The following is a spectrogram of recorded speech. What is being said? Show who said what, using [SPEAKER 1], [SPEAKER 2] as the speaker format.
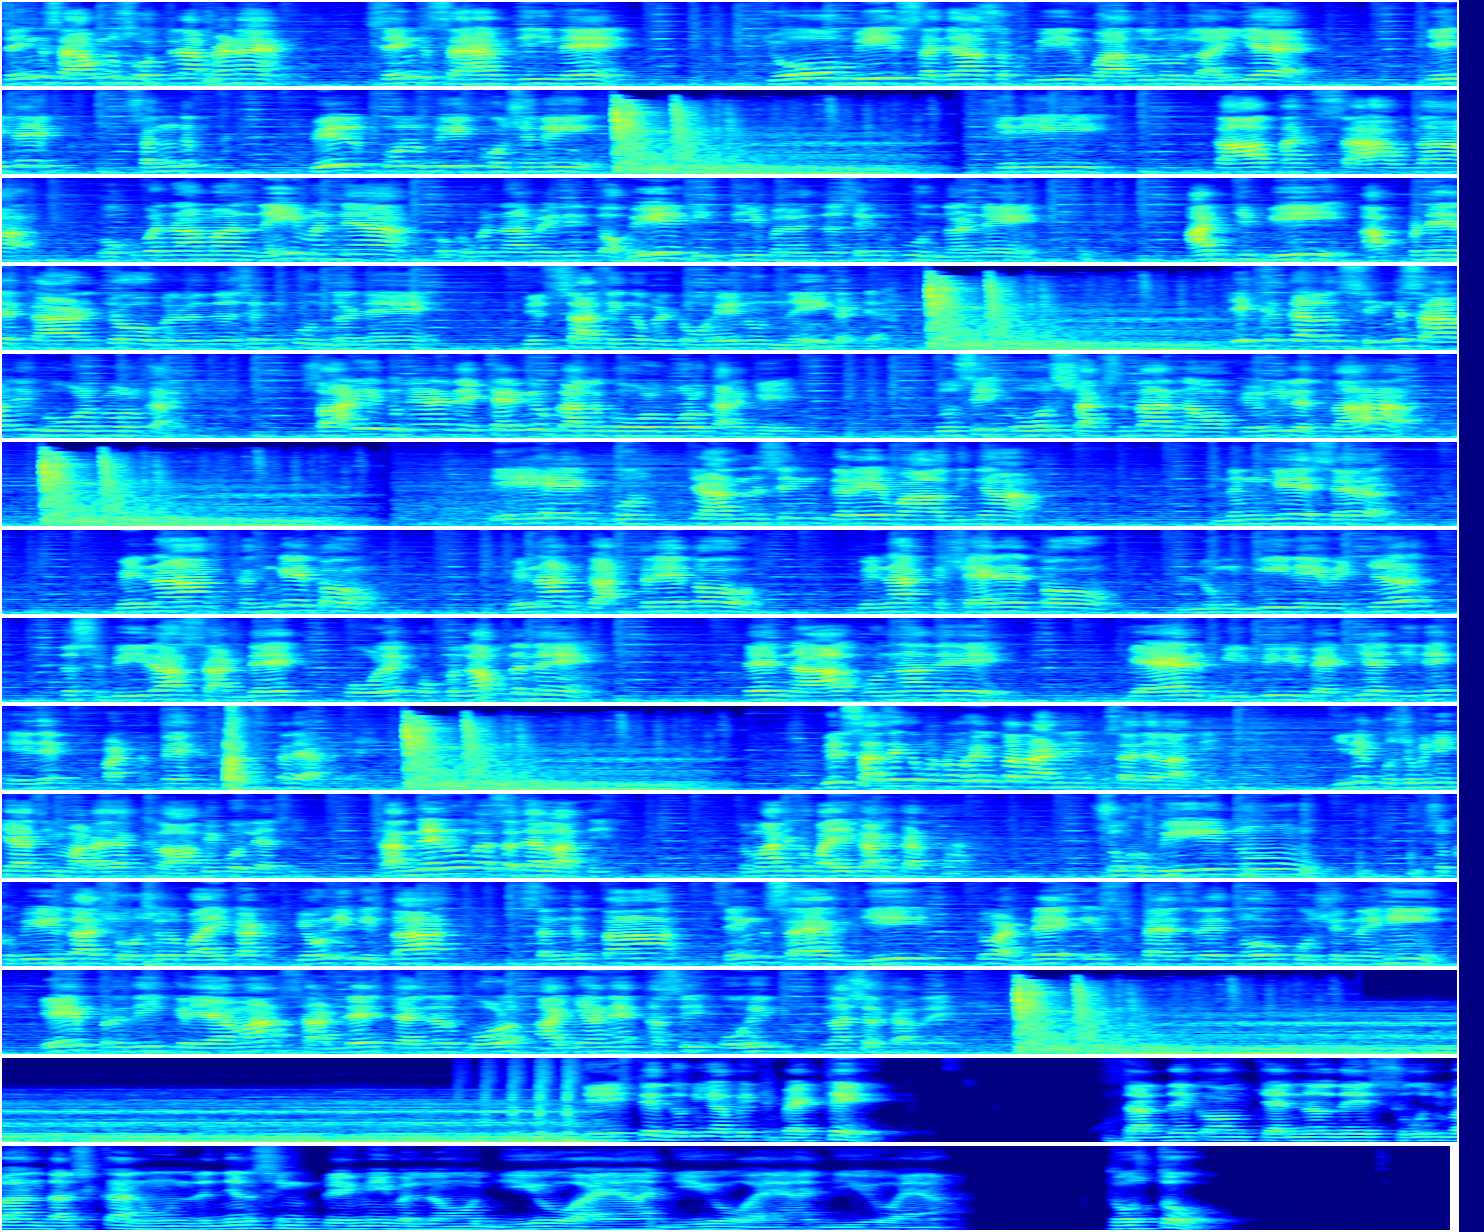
[SPEAKER 1] ਸਿੰਘ ਸਾਹਿਬ ਨੂੰ ਸੋਚਣਾ ਪੈਣਾ ਹੈ। ਸਿੰਘ ਸਾਹਿਬ ਜੀ ਨੇ ਜੋ ਵੀ ਸਜ਼ਾ ਸੁਖਬੀਰ ਬਾਦਲ ਨੂੰ ਲਾਈ ਹੈ, ਇਹ ਤੇ ਸੰਗਤ ਬਿਲਕੁਲ ਵੀ ਖੁਸ਼ ਨਹੀਂ। ਸ਼੍ਰੀ ਕਾਲ ਤਖਤ ਸਾਹਿਬ ਦਾ ਹੁਕਮਨਾਮਾ ਨਹੀਂ ਮੰਨਿਆ। ਹੁਕਮਨਾਮੇ ਦੀ ਤੋਹੀਨ ਕੀਤੀ ਬਲਵਿੰਦਰ ਸਿੰਘ ਭੁੰਦੜ ਨੇ। ਅੱਜ ਵੀ ਆਪਣੇ ਰਿਕਾਰਡ ਚੋਂ ਬਲਵਿੰਦਰ ਸਿੰਘ ਭੁੰਦੜ ਨੇ ਵਿਰਸਾ ਸਿੰਘ ਬਟੋਹੇ ਨੂੰ ਨਹੀਂ ਕੱਢਿਆ। ਇੱਕ ਗੱਲ ਸਿੰਘ ਸਾਹਿਬ ਜੀ ਗੋਲ-ਮੋਲ ਕਰ ਗਏ। ਸਾਰੀ ਦੁਨੀਆ ਨੇ ਦੇਖਿਆ ਕਿ ਉਹ ਗੱਲ ਗੋਲ-ਮੋਲ ਕਰ ਗਏ। ਤੁਸੀਂ ਉਸ ਸ਼ਖਸ ਦਾ ਨਾਮ ਕਿਉਂ ਨਹੀਂ ਲਿੱਤਾ? ਇਹ ਗੁਰਚਰਨ ਸਿੰਘ ਗਰੇਵਾਲ ਦੀਆਂ ਨੰਗੇ ਸਿਰ, ਬਿਨਾ ਕੰਗੇ ਤੋਂ, ਬਿਨਾ ਗਾਤਰੇ ਤੋਂ, ਬਿਨਾ ਕਸ਼ਹਿਰੇ ਤੋਂ ਲੁੰਗੀ ਦੇ ਵਿੱਚ ਤਸਵੀਰਾਂ ਸਾਡੇ ਕੋਲੇ ਉਪਲਬਧ ਨੇ ਤੇ ਨਾਲ ਉਹਨਾਂ ਦੇ ਗੈਰ ਬੀਬੀ ਬੈਠੀ ਬੈਠੀਆ ਜਿਹਨੇ ਇਹਦੇ ਪੱਟ ਤੇ ਹੱਥ ਧਰਿਆ ਹੋਇਆ। ਵਿਰਸਾ ਸਿੰਘ ਪਟੋਹੇ ਨੂੰ ਤਾਂ ਰਾਜਨੀਤਿਕ ਸਜ਼ਾ ਲਾਤੀ। ਜਿਹਨੇ ਕੁਝ ਵੀ ਨਹੀਂ ਕਿਹਾ ਸੀ, ਮਾੜਾ ਜਿਹਾ ਖਿਲਾਫ ਹੀ ਬੋਲਿਆ ਸੀ। ਸਰਨੇ ਨੂੰ ਤਾਂ ਸਜ਼ਾ ਲਾਤੀ। ਸਮਾਜਿਕ ਬਾਈਕਾਟ ਕਰਤਾ। ਸੁਖਬੀਰ ਨੂੰ, ਸੁਖਬੀਰ ਦਾ ਸੋਸ਼ਲ ਬਾਈਕਾਟ ਕਿਉਂ ਨਹੀਂ ਕੀਤਾ? ਸੰਗਤਾਂ, ਸਿੰਘ ਸਾਹਿਬ ਜੀ, ਤੁਹਾਡੇ ਇਸ ਫੈਸਲੇ ਤੋਂ ਖੁਸ਼ ਨਹੀਂ। ਇਹ ਪ੍ਰਤੀਕਿਰਿਆਵਾਂ ਸਾਡੇ ਚੈਨਲ ਕੋਲ ਆਈਆਂ ਨੇ, ਅਸੀਂ ਉਹੀ ਨਸ਼ਰ ਕਰ ਰਹੇ ਹਾਂ। ਦੇਸ਼ ਤੇ ਦੁਨੀਆ ਵਿੱਚ ਬੈਠੇ ਦਰਦੇ ਕੌਮ ਚੈਨਲ ਦੇ ਸੂਝਵਾਨ ਦਰਸ਼ਕਾਂ ਨੂੰ ਨਿਰੰਜਨ ਸਿੰਘ ਪ੍ਰੇਮੀ ਵੱਲੋਂ ਜੀਓ ਆਇਆ ਜੀਓ ਆਇਆ ਜੀਓ ਆਇਆ। ਦੋਸਤੋ,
